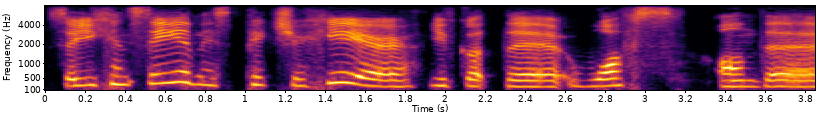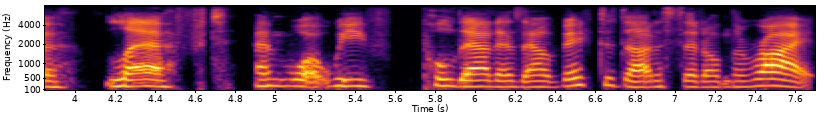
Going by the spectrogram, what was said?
So you can see in this picture here, you've got the WOfS on the left and what we've pulled out as our vector data set on the right.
